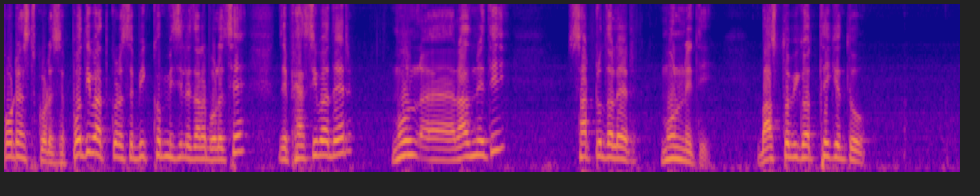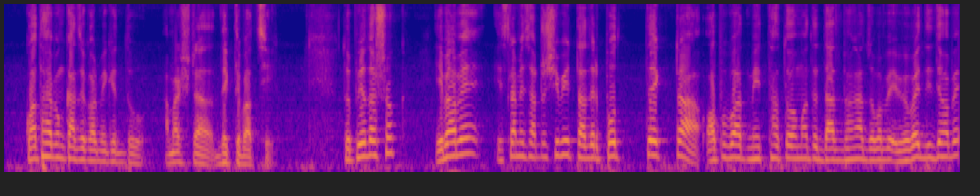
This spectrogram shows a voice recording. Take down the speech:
প্রোটেস্ট করেছে, প্রতিবাদ করেছে, বিক্ষোভ মিছিলে তারা বলেছে যে ফ্যাসিবাদের মূল রাজনীতি ছাত্রদলের মূলনীতি। বাস্তবিক অর্থেই কিন্তু কথা এবং কাজে কর্মে কিন্তু আমরা সেটা দেখতে পাচ্ছি। তো প্রিয় দর্শক, এভাবে ইসলামী ছাত্র শিবির তাদের প্রত্যেকটা অপবাদ, মিথ্যা তহমতের দাঁত ভাঙা জবাবে এভাবেই দিতে হবে,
